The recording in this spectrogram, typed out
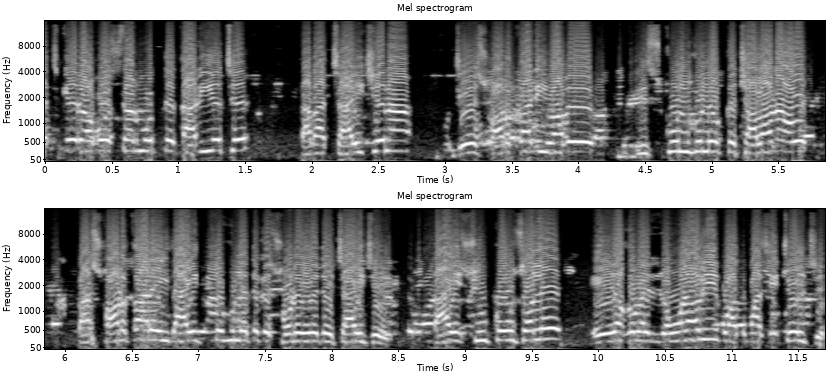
আজকের অবস্থার মধ্যে দাঁড়িয়েছে, তারা চাইছে না যে সরকারি ভাবে স্কুলগুলোকে চালানো হোক বা সরকার এই দায়িত্বগুলো থেকে সরে যেতে চাইছে তাই সুকৌশলে এই রকমের নোংরামি বদমাশি চলছে।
